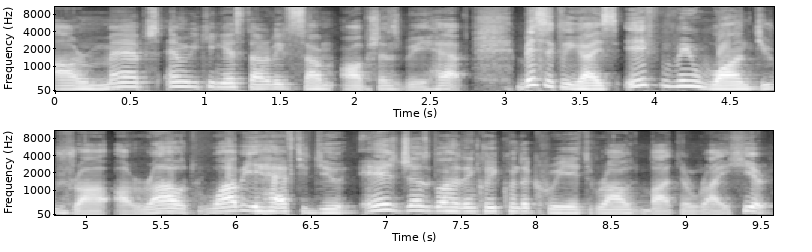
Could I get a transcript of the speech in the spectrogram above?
our maps and we can get started with some options we have. Basically, guys, if we want to draw a route, what we have to do is just go ahead and click on the create route button right here.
